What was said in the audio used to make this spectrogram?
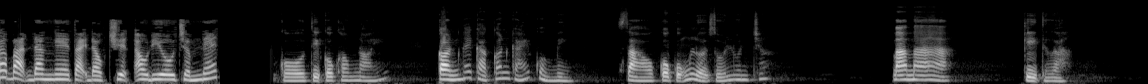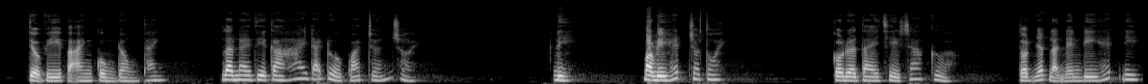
Các bạn đang nghe tại đọc chuyện audio.net Cô thì cô không nói, còn ngay cả con gái của mình, sao cô cũng lừa dối luôn chứ? Mama à? Kỳ thừa à? Tiểu Vi và anh cùng đồng thanh, lần này thì cả hai đã đùa quá trớn rồi. Đi, mau đi hết cho tôi. Cô đưa tay chỉ ra cửa, tốt nhất là nên đi hết đi,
